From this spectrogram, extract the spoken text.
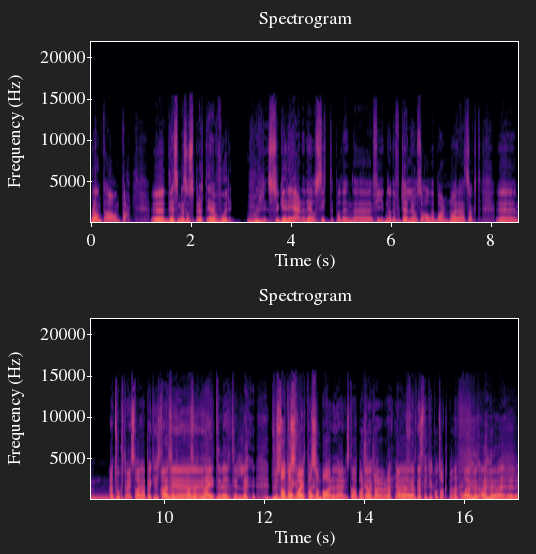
blant annet. Da. Det som er så sprøtt, er hvor, hvor suggererende det er å sitte på den eh, feeden. Og det forteller jo også alle barn. Nå har jeg sagt um, Jeg tok deg i stad, jeg, Per Kristian. Jeg, jeg har sagt nei til, til Du til satt og sveipa som bare det her i stad, bare så Ja. du er klar over det. Jeg Ja, ja, fikk nesten ikke kontakt med det. Og jeg, jeg hører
